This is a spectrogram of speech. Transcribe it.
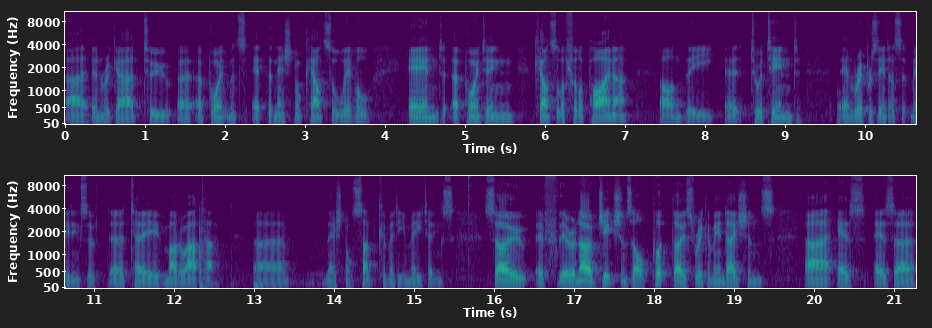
uh, in regard to uh, appointments at the National Council level and appointing Councillor Filipaina on the, uh, to attend and represent us at meetings of uh, Te Maruata uh, National Subcommittee meetings. So if there are no objections, I'll put those recommendations as, as, a,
